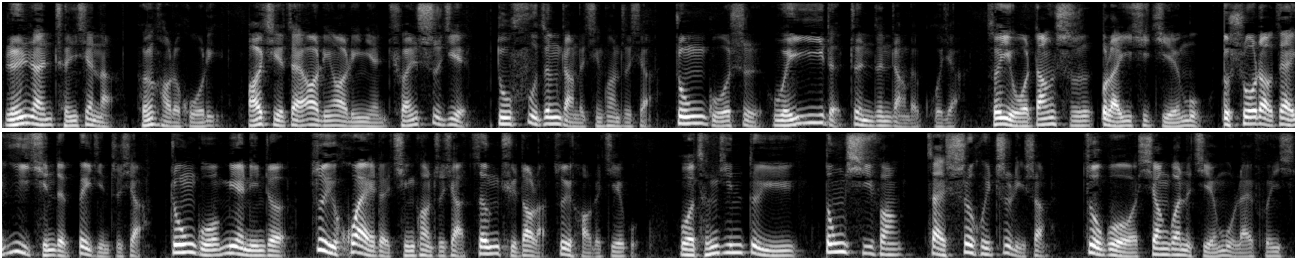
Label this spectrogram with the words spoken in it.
仍然呈现了很好的活力。而且在2020年全世界都负增长的情况之下。中国是唯一的正增长的国家，所以我当时做了一期节目，就说到在疫情的背景之下，中国面临着最坏的情况之下，争取到了最好的结果。我曾经对于东西方在社会治理上做过相关的节目来分析，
